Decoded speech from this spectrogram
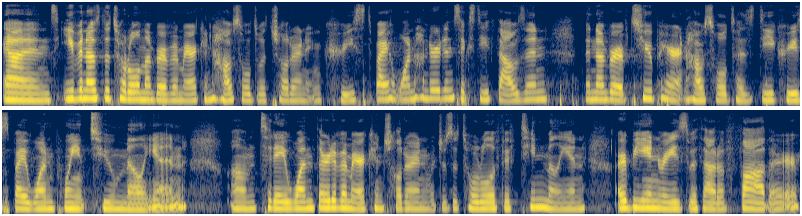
And even as the total number of American households with children increased by 160,000, the number of two parent households has decreased by 1.2 million. Um, today, one third of American children, which is a total of 15 million, are being raised without a father.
